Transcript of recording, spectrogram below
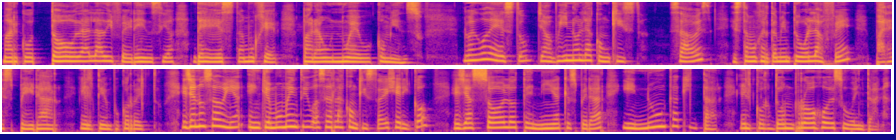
marcó toda la diferencia de esta mujer para un nuevo comienzo. Luego de esto ya vino la conquista. ¿Sabes? Esta mujer también tuvo la fe para esperar el tiempo correcto. Ella no sabía en qué momento iba a ser la conquista de Jericó. Ella solo tenía que esperar y nunca quitar el cordón rojo de su ventana.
